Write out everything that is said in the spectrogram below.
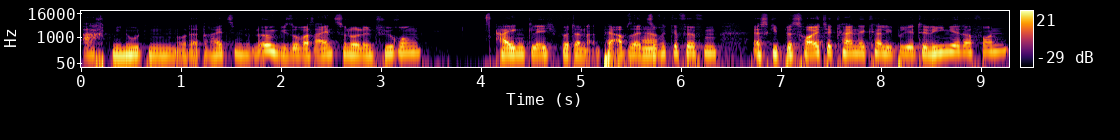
acht Minuten oder 13 Minuten, irgendwie sowas 1 zu 0 in Führung eigentlich wird dann per Abseits ja. zurückgepfiffen. Es gibt bis heute keine kalibrierte Linie davon.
